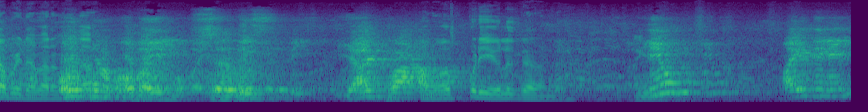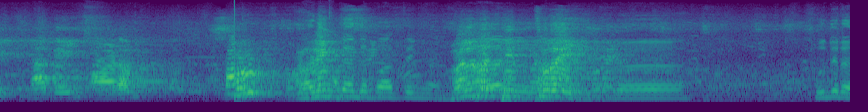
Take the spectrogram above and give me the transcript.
எப்படி மாடம் அடுத்தது பார்த்தீங்கன்னா குதிரை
